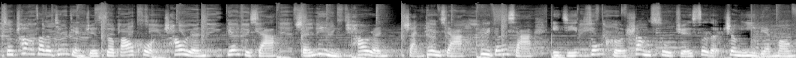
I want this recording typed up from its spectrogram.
所创造的经典角色包括超人、蝙蝠侠、神力女超人、闪电侠、绿灯侠以及综合上述角色的正义联盟。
